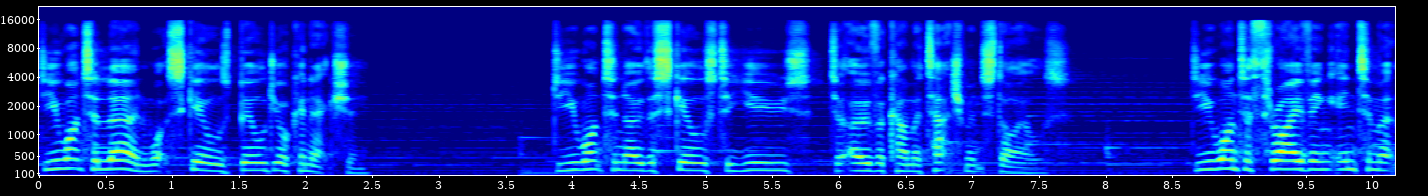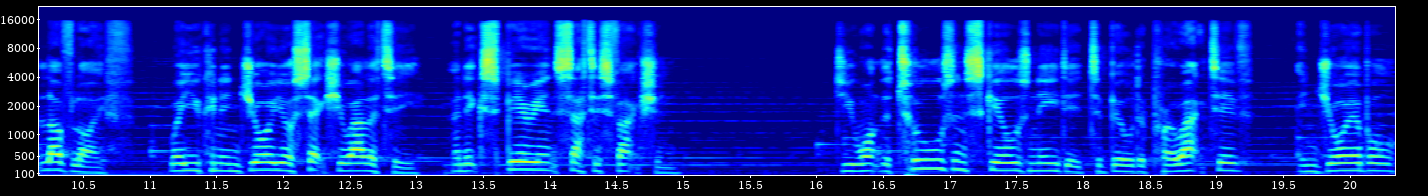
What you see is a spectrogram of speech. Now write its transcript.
Do you want to learn what skills build your connection? Do you want to know the skills to use to overcome attachment styles? Do you want a thriving, intimate love life where you can enjoy your sexuality and experience satisfaction? Do you want the tools and skills needed to build a proactive, enjoyable,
